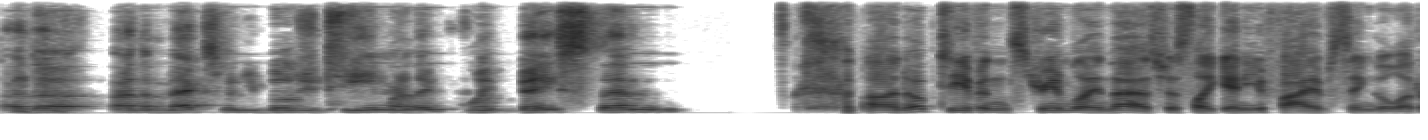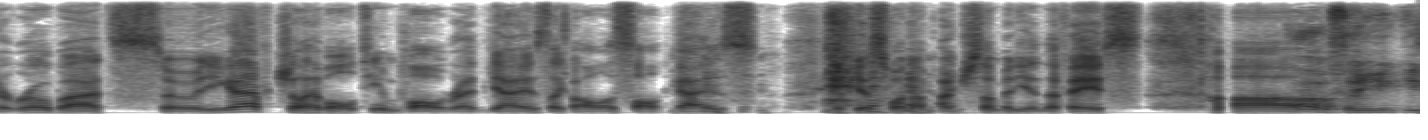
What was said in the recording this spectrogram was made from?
are the are the mechs when you build your team are they point based then? Uh, nope, to even streamline that, it's just like any five single letter robots. So you can actually have a whole team of all red guys, like all assault guys, if you just want to punch somebody in the face. Oh, Uh, so you, you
